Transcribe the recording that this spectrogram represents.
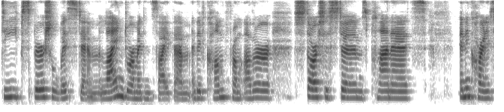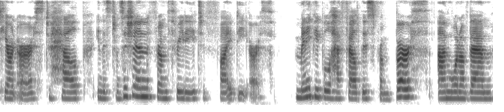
deep spiritual wisdom lying dormant inside them, and they've come from other star systems, planets, and incarnate here on Earth to help in this transition from 3D to 5D Earth. Many people have felt this from birth. I'm one of them.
